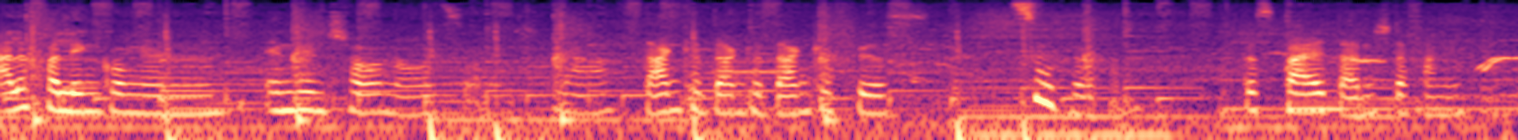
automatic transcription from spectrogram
alle Verlinkungen in den Show Notes. Und ja, danke, danke, danke fürs Zuhören. Bis bald, deine Stefanie.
